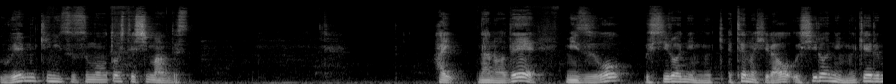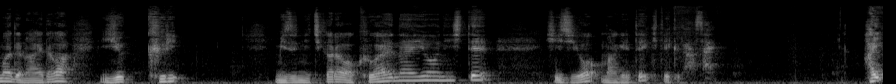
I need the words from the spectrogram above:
上向きに進もうとしてしまうんです。はい。なので水を後ろに向け手のひらを後ろに向けるまでの間はゆっくり水に力を加えないようにして肘を曲げてきてください。はい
